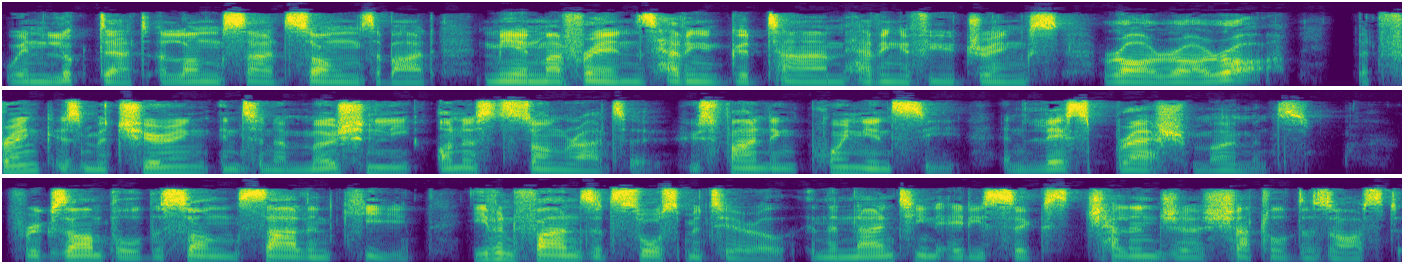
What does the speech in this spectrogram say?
when looked at alongside songs about me and my friends having a good time, having a few drinks, rah, rah, rah. But Frank is maturing into an emotionally honest songwriter who's finding poignancy in less brash moments. For example, the song Silent Key even finds its source material in the 1986 Challenger shuttle disaster.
